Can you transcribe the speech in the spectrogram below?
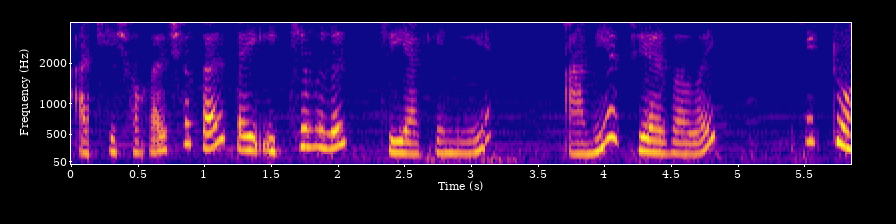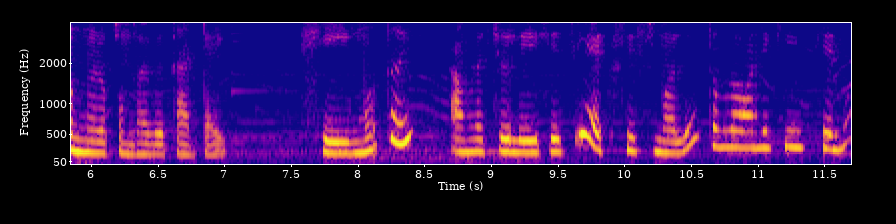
আজকে সকাল সকাল, তাই ইচ্ছে হলো প্রিয়াকে নিয়ে আমি আর প্রিয়ার বাবাই একটু অন্যরকম ভাবে কাটাই। সেই মতোই আমরা চলে এসেছি অ্যাক্সিস মলে তোমরা অনেকেই চেনো।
